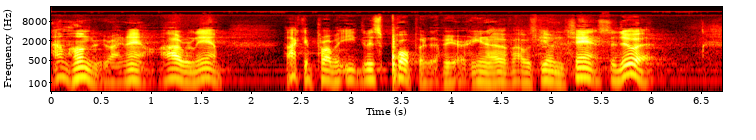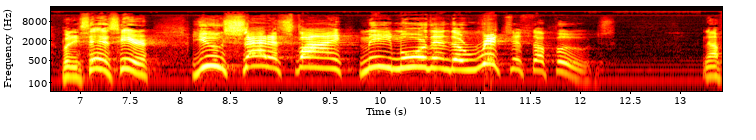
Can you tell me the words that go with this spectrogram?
I'm hungry right now. I really am. I could probably eat this pulpit up here, you know, if I was given a chance to do it. But he says here, You satisfy me more than the richest of foods. Now,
